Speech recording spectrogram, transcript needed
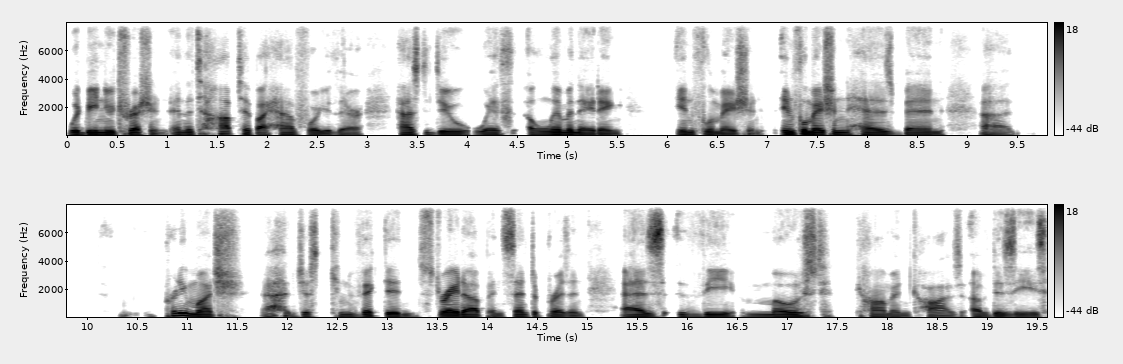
would be nutrition. And the top tip I have for you there has to do with eliminating inflammation. Inflammation has been uh, pretty much uh, just convicted straight up and sent to prison as the most common cause of disease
